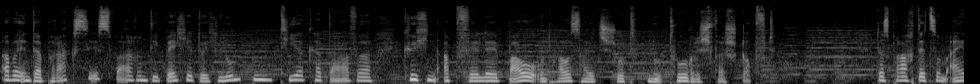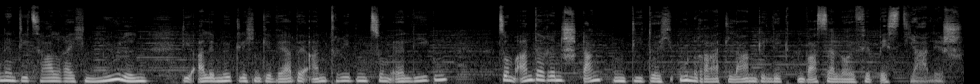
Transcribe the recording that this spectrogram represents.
aber in der Praxis waren die Bäche durch Lumpen, Tierkadaver, Küchenabfälle, Bau- und Haushaltsschutt notorisch verstopft. Das brachte zum einen die zahlreichen Mühlen, die alle möglichen Gewerbe antrieben, zum Erliegen, zum anderen stanken die durch Unrat lahmgelegten Wasserläufe bestialisch.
